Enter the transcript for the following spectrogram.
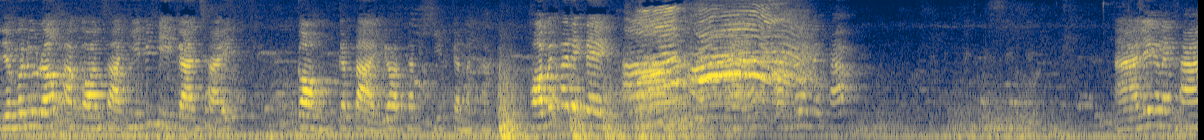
เดี๋ยวมาดูน้องภากรสาธิตวิธีการใช้กล่องกระต่ายยอดนักคิดกันนะคะ พร้อมไหมคะเด็กๆพร้อมค่ะพร้อมเริ่มเลยครับ อ่าเลขอะไรคะ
